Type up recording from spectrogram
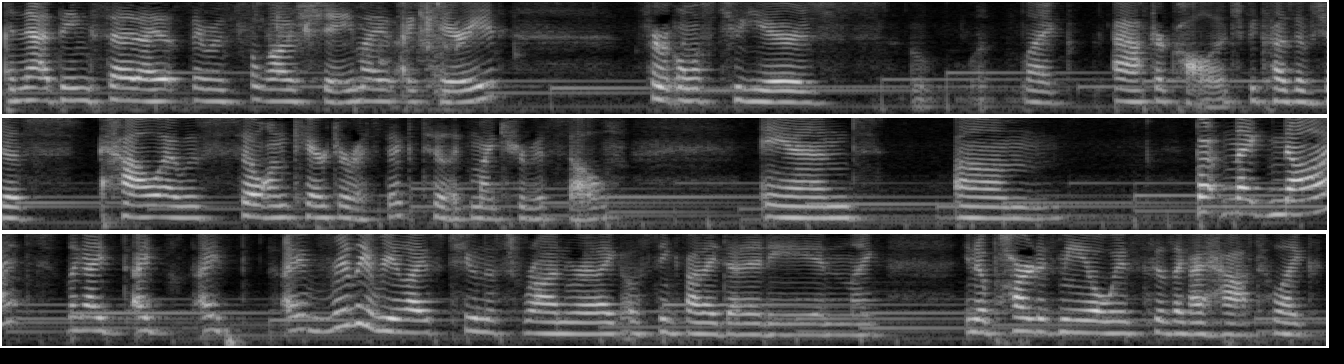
and that being said, I there was a lot of shame I, I carried for almost two years, like after college, because of just how I was so uncharacteristic to like my truest self, and um, but like not like I I I I really realized too in this run where like I was thinking about identity and like you know part of me always feels like I have to like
